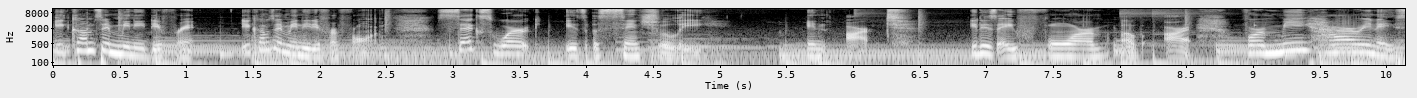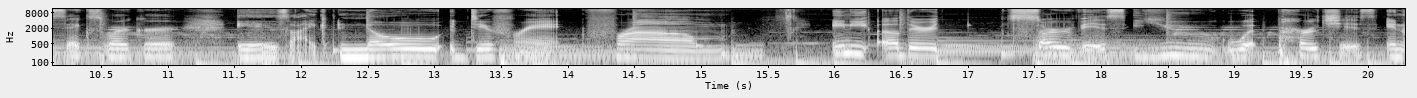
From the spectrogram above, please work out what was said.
it comes in many different, it comes in many different forms. Sex work is essentially an art it is a form of art. For me, hiring a sex worker is like no different from any other service you would purchase in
